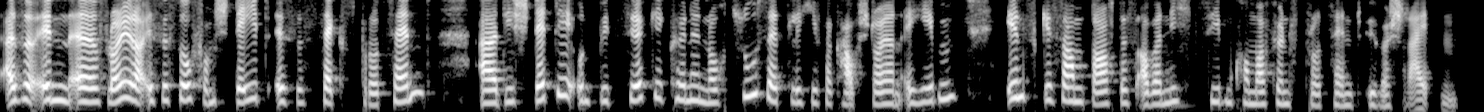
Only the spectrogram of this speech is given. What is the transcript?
Also, in, äh, Florida ist es so, vom State ist es 6 %. Äh, die Städte und Bezirke können noch zusätzliche Verkaufssteuern erheben. Insgesamt darf das aber nicht 7,5 % überschreiten.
